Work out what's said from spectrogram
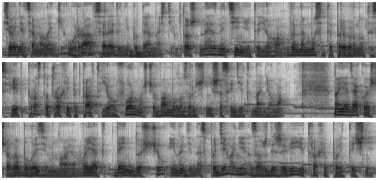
Сьогодні це маленький ура всередині буденності. Тож не знецінюйте його, ви не мусите перевернути світ, просто трохи підправте його форму, щоб вам було зручніше сидіти на ньому. Ну я дякую, що ви були зі мною. Ви як день дощу, іноді несподівані, завжди живі і трохи поетичні.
